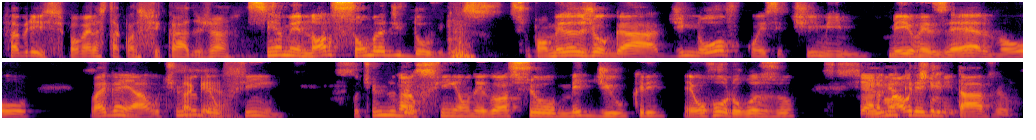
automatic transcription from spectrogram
Fabrício, o Palmeiras está classificado já? Sem a menor sombra de dúvidas. Se o Palmeiras jogar de novo com esse time meio reserva, ou vai ganhar. O time tá do ganhando. Delfim, o time do Nossa. Delfim é um negócio medíocre, é horroroso, se é inacreditável. Time,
